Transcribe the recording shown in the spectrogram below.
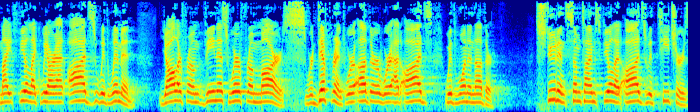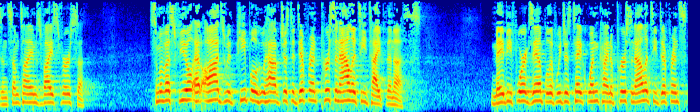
might feel like we are at odds with women. Y'all are from Venus, we're from Mars. We're different, we're other, we're at odds with one another. Students sometimes feel at odds with teachers and sometimes vice versa. Some of us feel at odds with people who have just a different personality type than us. Maybe, for example, if we just take one kind of personality difference,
